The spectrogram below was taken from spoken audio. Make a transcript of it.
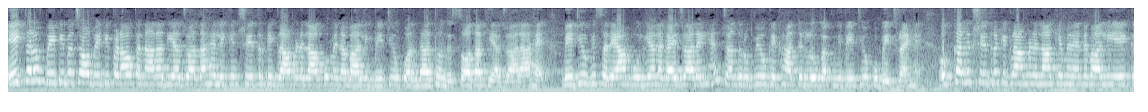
एक तरफ़ बेटी बचाओ, बेटी पढ़ाओ का नारा दिया जाता है, लेकिन क्षेत्र के ग्रामीण इलाकों में नाबालिग बेटियों को अंधाधुंध सौदा किया जा रहा है। बेटियों की सरेआम बोलियाँ लगाई जा रही हैं। चंद रुपयों के खातिर लोग अपनी बेटियों को बेच रहे हैं। उपखंड क्षेत्र के ग्रामीण इलाके में रहने वाली एक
